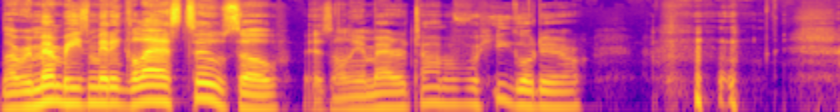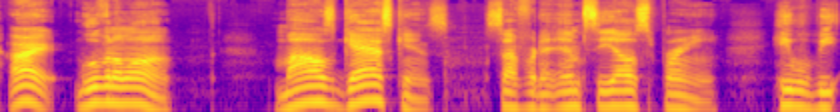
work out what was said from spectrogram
But remember, he's made of glass too, so it's only a matter of time before he go down. All right, moving along. Myles Gaskins suffered an MCL sprain. He will be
